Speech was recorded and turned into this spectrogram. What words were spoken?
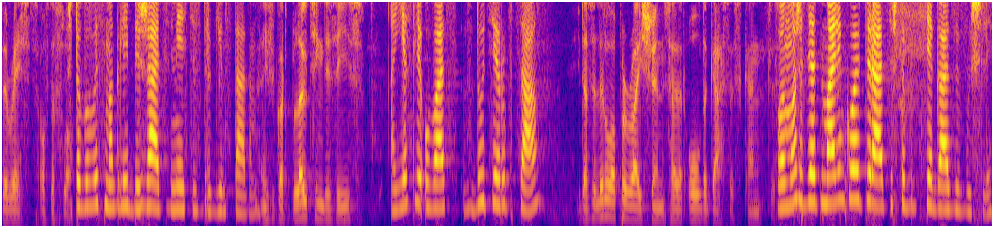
the rest of the flock. чтобы вы смогли бежать вместе с другим стадом. And if you've got bloating disease, А если у вас вздутие рубца, he does a little operation so that all the gases can just. он может сделать маленькую операцию, чтобы все газы вышли.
